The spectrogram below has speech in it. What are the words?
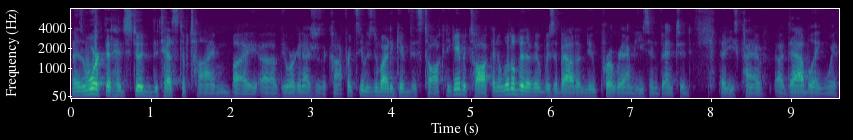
as a work that had stood the test of time by uh, the organizers of the conference. He was invited to give this talk, and he gave a talk, and a little bit of it was about a new program he's invented that he's kind of uh, dabbling with.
